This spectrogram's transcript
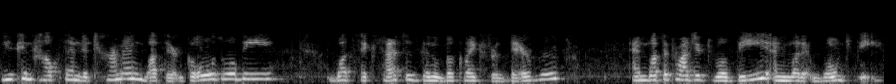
you can help them determine what their goals will be, what success is going to look like for their group, and what the project will be and what it won't be.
